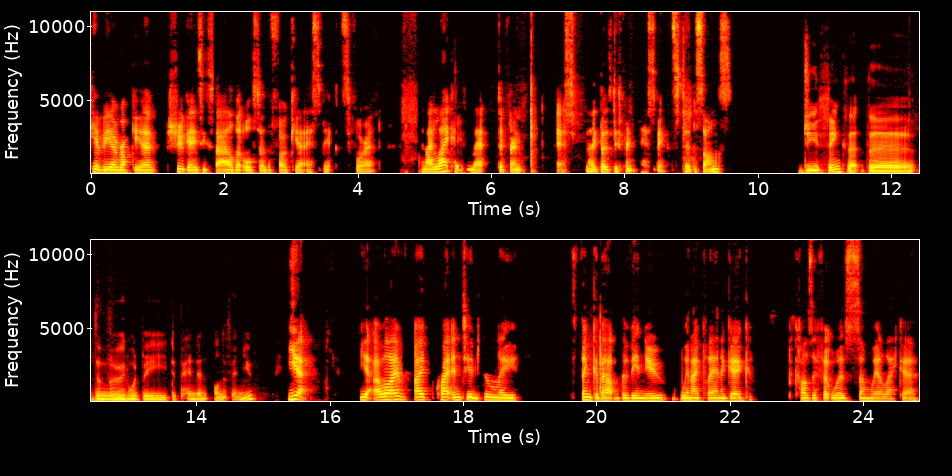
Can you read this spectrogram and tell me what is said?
heavier, rockier, shoegazy style, but also the folkier aspects for it. And I like having that different, as- like those different aspects to the songs. Do you think that the the mood would be dependent on the venue? Yeah, yeah. Uh, well, I I quite intentionally think about the venue when I plan a gig because if it was somewhere like a,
